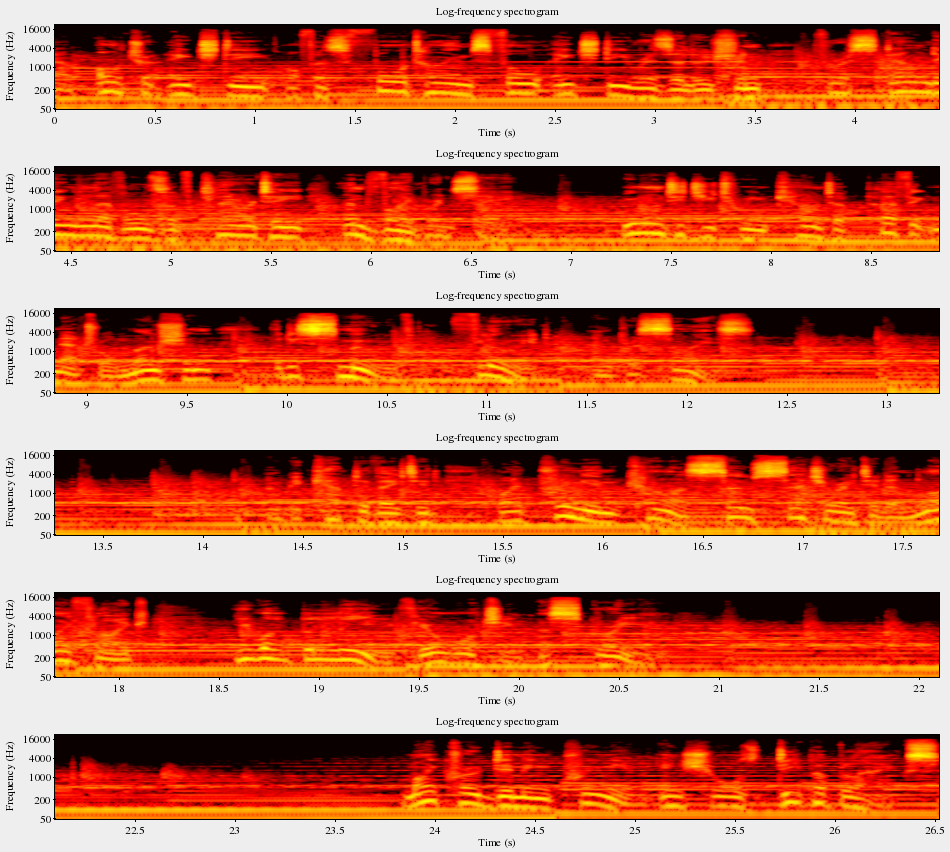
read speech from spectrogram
our Ultra HD offers four times full HD resolution for astounding levels of clarity and vibrancy. We wanted you to encounter perfect natural motion that is smooth, fluid and precise. And be captivated by premium colours so saturated and lifelike you won't believe you're watching a screen. Micro Dimming Premium ensures deeper blacks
